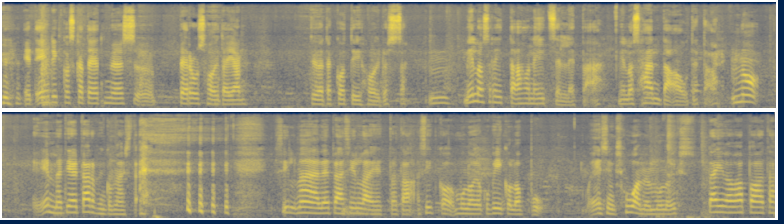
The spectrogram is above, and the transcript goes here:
Et ehdi, koska teet myös perushoitajan työtä kotihoidossa. Mm. Milloin Riitta Ahonen itse lepää? Milloin häntä autetaan? No, en mä tiedä, tarvinko mä sitä. Sillä mä lepään sillä lailla, että tota, sit kun mulla on joku viikonloppu, esimerkiksi huomenna mulla on yksi päivä vapaata,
